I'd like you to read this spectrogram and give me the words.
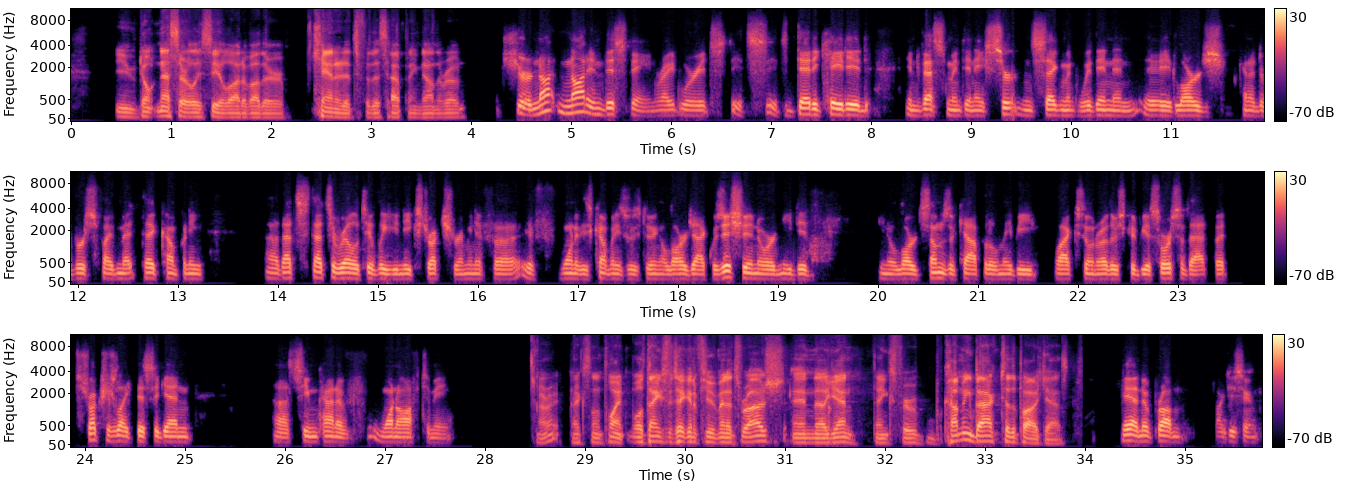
you don't necessarily see a lot of other candidates for this happening down the road. Sure. Not not in this vein right where it's it's it's dedicated investment in a certain segment within an, a large kind of diversified med tech company uh, that's that's a relatively unique structure. I mean, if uh, if one of these companies was doing a large acquisition or needed, you know, large sums of capital, maybe Blackstone or others could be a source of that. But structures like this, again, uh, seem kind of one-off to me. All right, excellent point. Well, thanks for taking a few minutes, Raj, and again, thanks for coming back to the podcast. Yeah, no problem. Talk to you soon.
